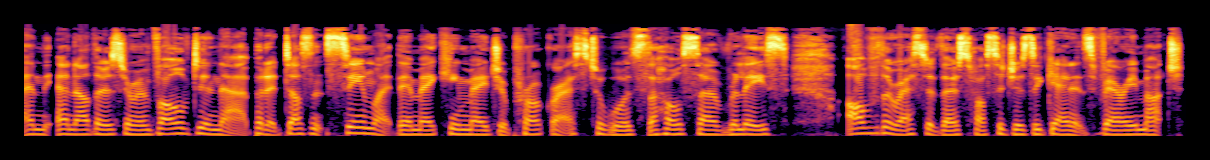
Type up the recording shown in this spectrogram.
and, and others are involved in that, but it doesn't seem like they're making major progress towards the wholesale release of the rest of those hostages again, it's very much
